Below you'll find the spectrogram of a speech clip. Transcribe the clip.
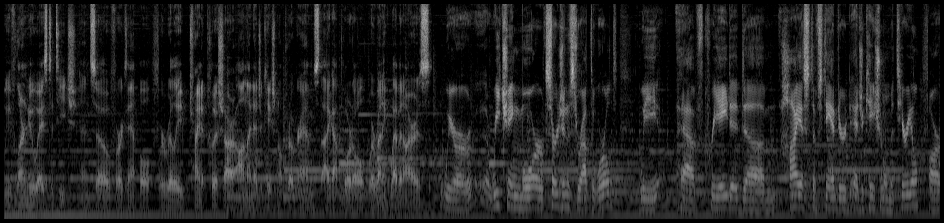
We've learned new ways to teach, and so, for example, we're really trying to push our online educational programs, the IGOT portal. We're running webinars. We're reaching more surgeons throughout the world. We have created um, highest of standard educational material. Our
